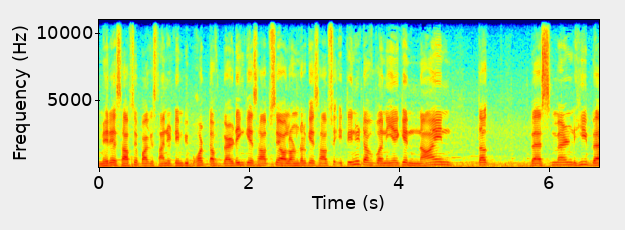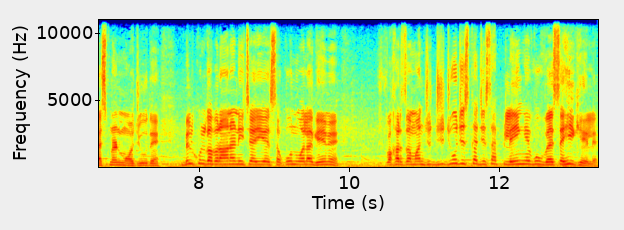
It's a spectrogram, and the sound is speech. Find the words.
मेरे हिसाब से पाकिस्तानी टीम भी बहुत टफ बैटिंग के हिसाब से ऑलराउंडर के हिसाब से इतनी टफ बनी है कि नाइन तक बैट्समैन ही बैट्समैन मौजूद हैं। बिल्कुल घबराना नहीं चाहिए सुकून वाला गेम है। फ़खर जमान, जो जो जिसका जैसा प्लेइंग है, वो वैसे ही खेले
